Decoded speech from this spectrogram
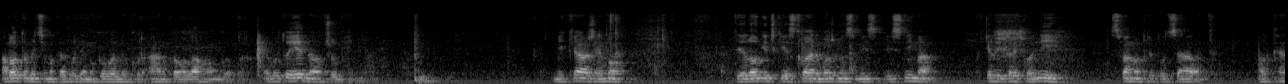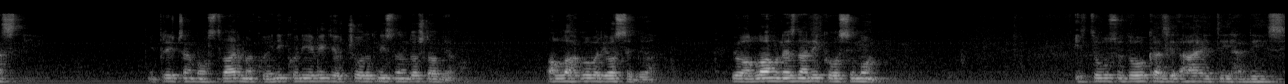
Ali o tome ćemo kad budemo govorili o Kur'anu kao Allahom govoru. Evo to je jedna od čubhenja mi kažemo te logičke stvari, možemo se i s njima ili preko njih s vama prepucavati, ali kasnije. Mi pričamo o stvarima koje niko nije vidio, čuo dok nisu nam došli objavom. Allah govori o sebi. I o Allahu ne zna niko osim on. I to su dokazi ajeti i hadisi.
